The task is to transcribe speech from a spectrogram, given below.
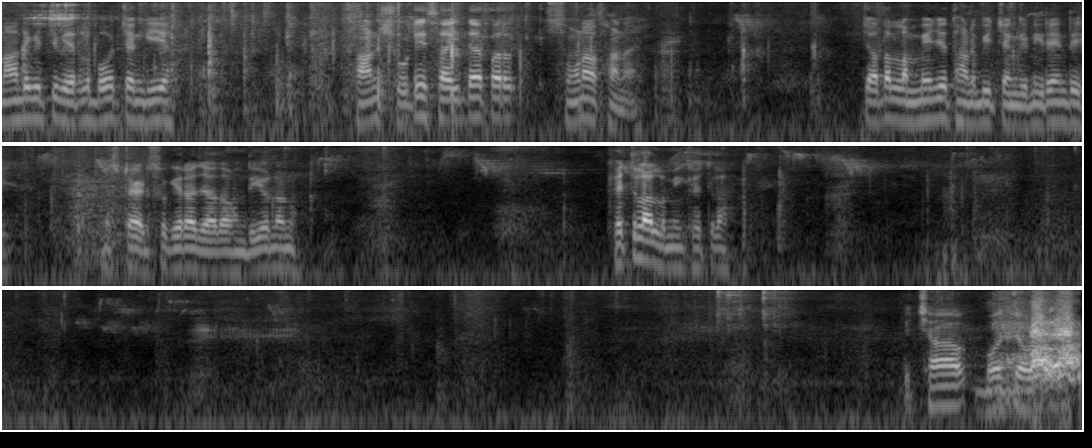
ਥਣਾ ਦੇ ਵਿੱਚ ਵਿਰਲ ਬਹੁਤ ਚੰਗੀ ਆ। ਥਣ ਛੋਟੇ ਸਾਈਜ਼ ਦਾ ਪਰ ਸੋਹਣਾ ਥਣ ਹੈ। ਜ਼ਿਆਦਾ ਲੰਮੇ ਜੇ ਥਣ ਵੀ ਚੰਗੇ ਨਹੀਂ ਰਹਿੰਦੇ। ਮਸਟੈਡਸ ਵਗੈਰਾ ਜ਼ਿਆਦਾ ਹੁੰਦੀ ਉਹਨਾਂ ਨੂੰ। ਖਿੱਚ ਲਾ ਲੰਮੀ, ਖਿੱਚ ਲਾ। ਪਿੱਛਾ ਬਹੁਤ ਚੌੜਾ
